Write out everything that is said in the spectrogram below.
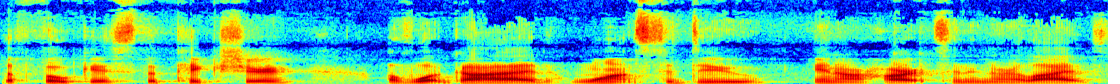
the focus, the picture of what God wants to do in our hearts and in our lives.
